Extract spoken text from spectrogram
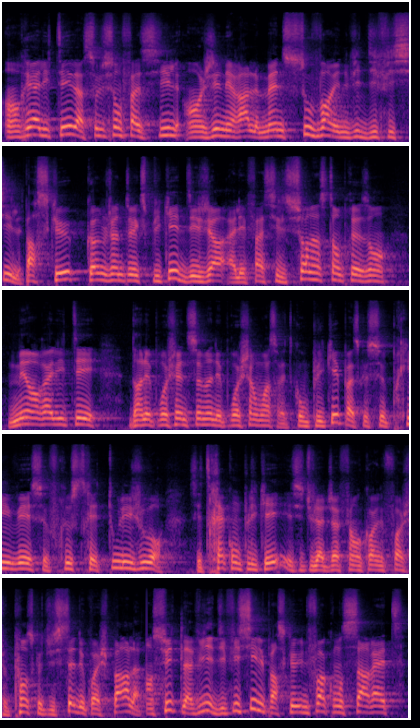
En réalité, la solution facile en général mène souvent à une vie difficile parce que, comme je viens de te l'expliquer, déjà elle est facile sur l'instant présent, mais en réalité, dans les prochaines semaines et prochains mois, ça va être compliqué parce que se priver, se frustrer tous les jours, c'est très compliqué. Et si tu l'as déjà fait encore une fois, je pense que tu sais de quoi je parle. Ensuite, la vie est difficile parce qu'une fois qu'on s'arrête,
